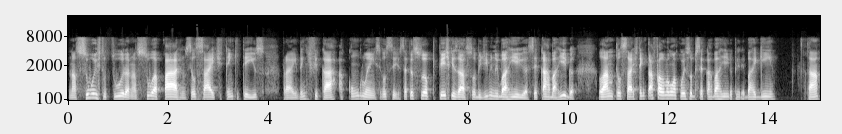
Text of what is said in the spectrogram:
na sua estrutura, na sua página, no seu site, tem que ter isso para identificar a congruência. Ou seja, se a pessoa pesquisar sobre diminuir barriga, secar barriga, lá no teu site tem que estar falando alguma coisa sobre secar barriga, perder barriguinha, tá?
